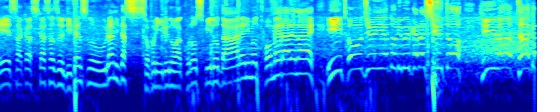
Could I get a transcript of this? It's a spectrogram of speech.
江坂すかさずディフェンスの裏に出す。そこにいるのはこのスピード誰にも止められない。伊東純也ドリブルからシュート。決まったゴ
